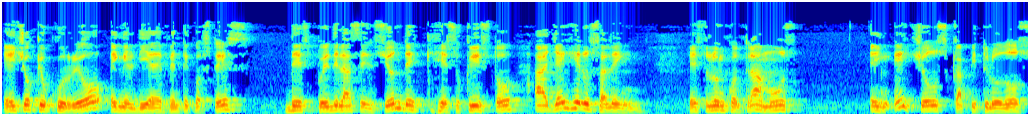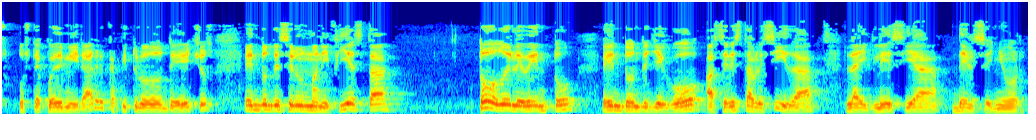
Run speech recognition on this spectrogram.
Hecho que ocurrió en el día de Pentecostés, después de la ascensión de Jesucristo allá en Jerusalén. Esto lo encontramos en Hechos capítulo 2. Usted puede mirar el capítulo 2 de Hechos, en donde se nos manifiesta todo el evento en donde llegó a ser establecida la iglesia del Señor,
